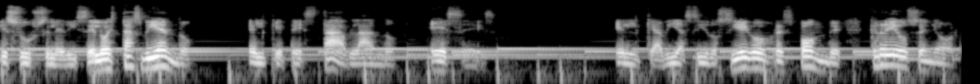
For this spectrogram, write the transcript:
Jesús le dice, lo estás viendo, el que te está hablando, ese es el que había sido ciego responde, creo Señor,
